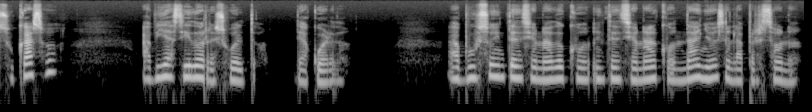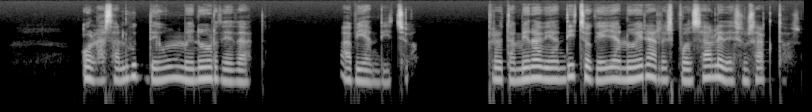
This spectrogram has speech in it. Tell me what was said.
Su caso había sido resuelto, de acuerdo. Abuso intencionado intencional con daños en la persona o la salud de un menor de edad, habían dicho. Pero también habían dicho que ella no era responsable de sus actos.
